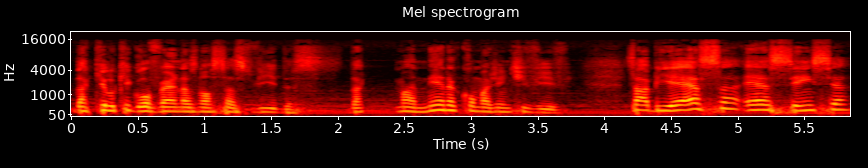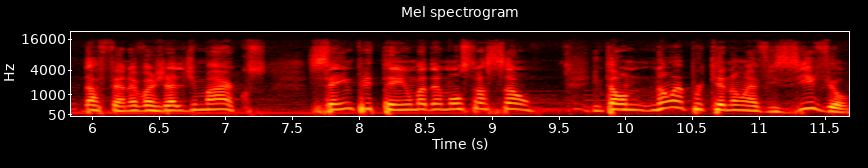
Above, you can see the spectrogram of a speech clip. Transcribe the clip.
daquilo que governa as nossas vidas, da maneira como a gente vive. Sabe, essa é a essência da fé no Evangelho de Marcos. Sempre tem uma demonstração. Então, não é porque não é visível,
